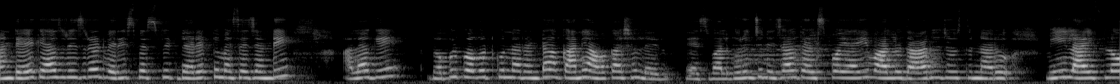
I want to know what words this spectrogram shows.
and take as reasoned very specific direct message అండి. అలాగే డబ్బులు పోగొట్టుకున్నారంట కానీ అవకాశం లేదు. ఎస్ వాళ్ళ గురించి నిజాలు తెలిసిపోయాయి. వాళ్ళు దారులు చూస్తున్నారు. మీ లైఫ్లో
